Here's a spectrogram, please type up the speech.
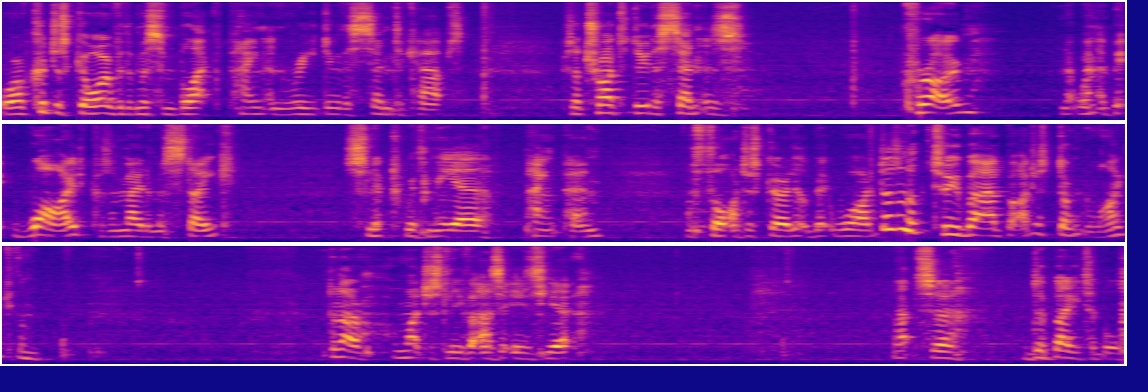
or I could just go over them with some black paint and redo the centre caps. Because I tried to do the centres chrome and it went a bit wide because I made a mistake. Slipped with me uh, paint pen. I thought I'd just go a little bit wide. Doesn't look too bad, but I just don't like them don't know, I might just leave it as it is yet. That's uh, debatable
